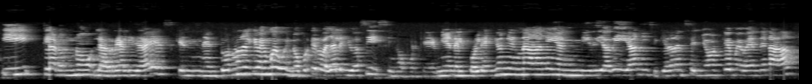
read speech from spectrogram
Y claro, no, la realidad es que en el entorno en el que me muevo, y no porque lo haya elegido así, sino porque ni en el colegio, ni en nada, ni en mi día a día, ni siquiera en el señor que me vende nada,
